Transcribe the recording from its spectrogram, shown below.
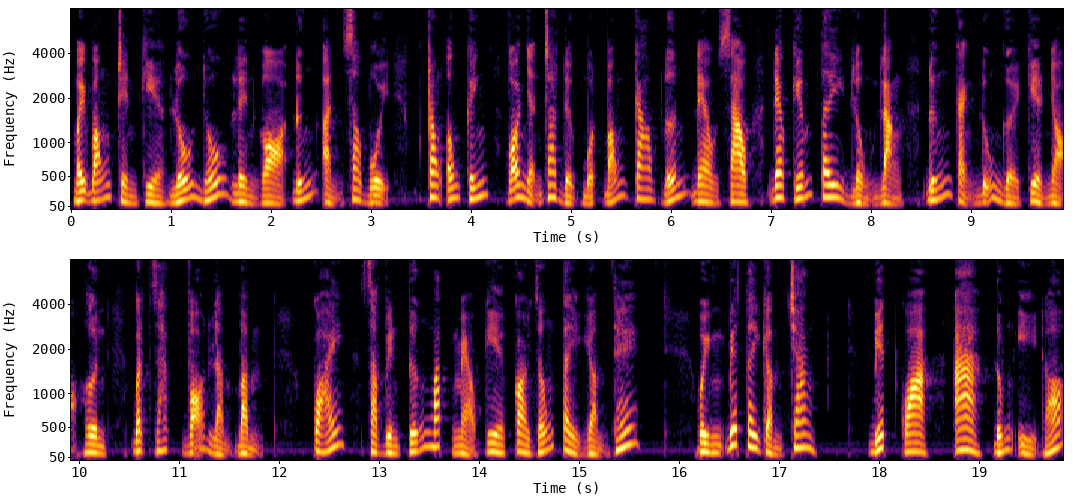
Mấy bóng trên kia lố nhố lên gò đứng ẩn sau bụi. Trong ống kính, võ nhận ra được một bóng cao lớn đeo sao, đeo kiếm tây lủng lẳng, đứng cạnh đũ người kia nhỏ hơn, bất giác võ lẩm bẩm. Quái, sao viên tướng mắt mèo kia coi giống tây gầm thế? Huỳnh biết tây gầm trăng Biết qua, à đúng ý đó,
